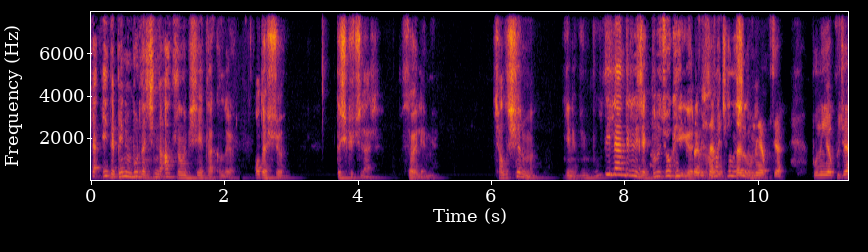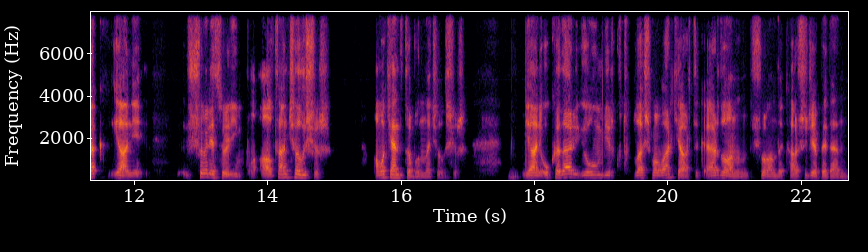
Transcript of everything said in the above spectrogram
Ya iyi de benim burada şimdi aklıma bir şey takılıyor. O da şu. Dış güçler söylemi. Çalışır mı? Yine bu dillendirilecek. Bunu çok iyi görüyoruz. Tabii, tabii, tabii bunu yapacak. Bunu yapacak. Yani şöyle söyleyeyim. Altan çalışır. Ama kendi tabanına çalışır. Yani o kadar yoğun bir kutuplaşma var ki artık Erdoğan'ın şu anda karşı cepheden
